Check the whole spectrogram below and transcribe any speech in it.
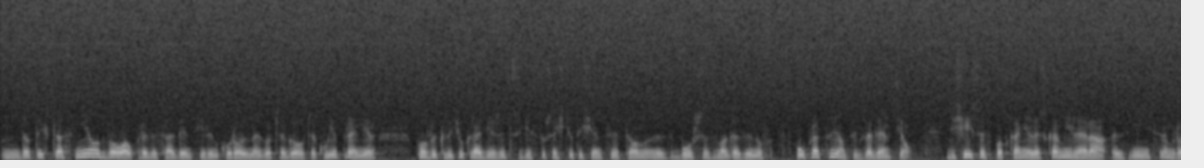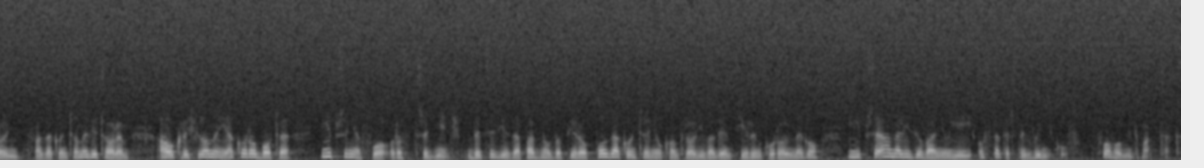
dotychczas nie odwołał prezesa Agencji Rynku Rolnego, czego oczekuje premier po wykryciu kradzieży 36 tysięcy ton zbóż z magazynów współpracujących z agencją. Dzisiejsze spotkanie Leszka Millera z ministrem rolnictwa, zakończone wieczorem, a określone jako robocze, nie przyniosło rozstrzygnięć. Decyzje zapadną dopiero po zakończeniu kontroli w Agencji Rynku Rolnego i przeanalizowaniu jej ostatecznych wyników. Sławomir Matczak.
